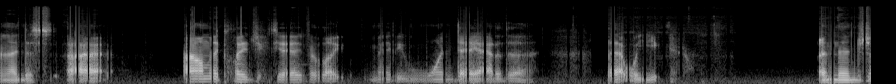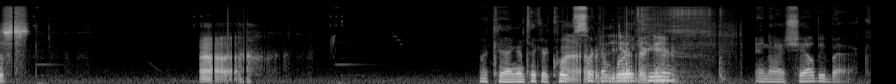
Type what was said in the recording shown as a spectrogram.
And I just, I, I only played GTA for like maybe one day out of the that week, and then just uh Okay, I'm gonna take a quick went over to second break here, game. and I shall be back.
